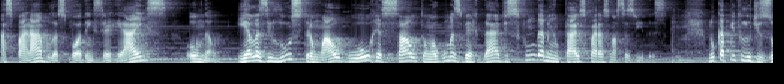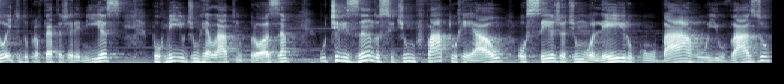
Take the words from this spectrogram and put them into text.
as parábolas podem ser reais ou não. E elas ilustram algo ou ressaltam algumas verdades fundamentais para as nossas vidas. No capítulo 18 do profeta Jeremias, por meio de um relato em prosa, utilizando-se de um fato real, ou seja, de um oleiro com o barro e o vaso,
